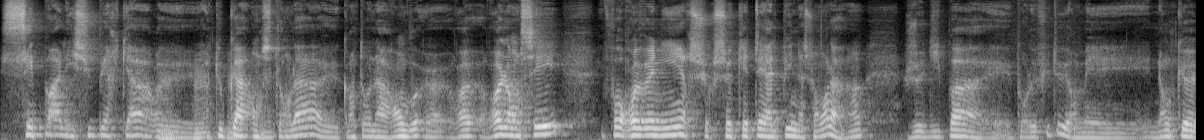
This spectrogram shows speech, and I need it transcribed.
c'est pas les supercars, euh, en tout cas en ce temps-là, euh, quand on a euh, re- relancé, il faut revenir sur ce qu'était Alpine à ce moment-là. hein. Je dis pas euh, pour le futur, mais donc euh,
